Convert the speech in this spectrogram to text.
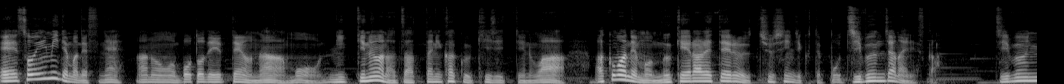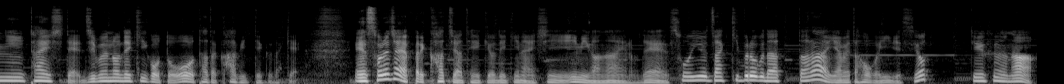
えー、そういう意味でもですね、あの、冒頭で言ったような、もう日記のような雑多に書く記事っていうのは、あくまでも向けられてる中心軸って自分じゃないですか。自分に対して自分の出来事をただ書いていくだけ。えー、それじゃやっぱり価値は提供できないし、意味がないので、そういう雑記ブログだったらやめた方がいいですよっていう風な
